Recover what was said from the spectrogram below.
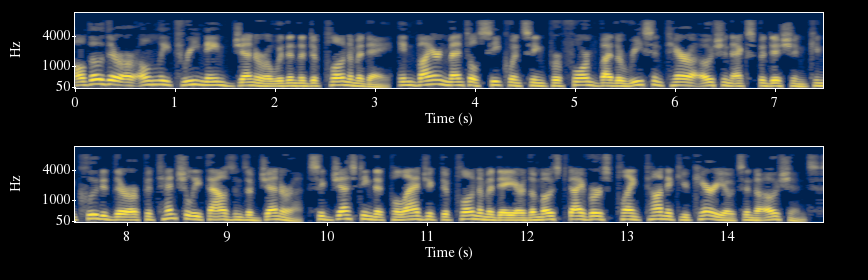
Although there are only three named genera within the Diplonemidae, environmental sequencing performed by the recent Tara Ocean expedition concluded there are potentially thousands of genera, suggesting that pelagic Diplonemidae are the most diverse planktonic eukaryotes in the oceans.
